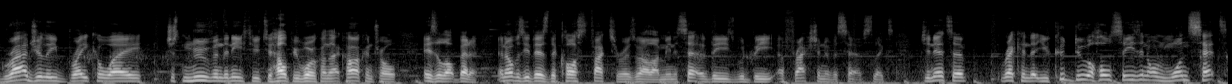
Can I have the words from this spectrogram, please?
gradually break away, just move underneath you to help you work on that car control is a lot better. And obviously there's the cost factor as well. I mean, a set of these would be a fraction of a set of slicks. Ginetta reckoned that you could do a whole season on one set.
